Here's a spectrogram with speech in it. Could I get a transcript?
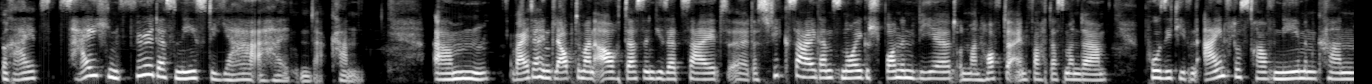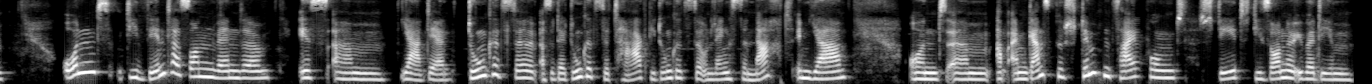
bereits Zeichen für das nächste Jahr erhalten da kann. Ähm, weiterhin glaubte man auch, dass in dieser Zeit äh, das Schicksal ganz neu gesponnen wird und man hoffte einfach, dass man da positiven Einfluss drauf nehmen kann. Und die Wintersonnenwende ist ähm, ja der dunkelste, also der dunkelste Tag, die dunkelste und längste Nacht im Jahr. Und ähm, ab einem ganz bestimmten Zeitpunkt steht die Sonne über dem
